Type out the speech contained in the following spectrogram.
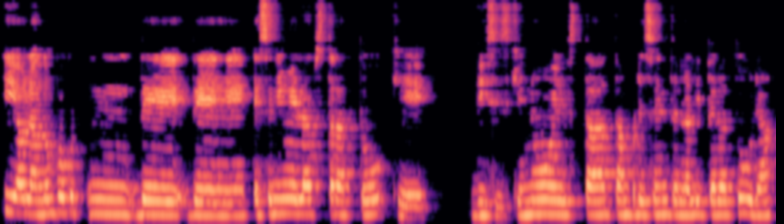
y hablando un poco mm, de, de ese nivel abstracto que dices que no está tan presente en la literatura,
